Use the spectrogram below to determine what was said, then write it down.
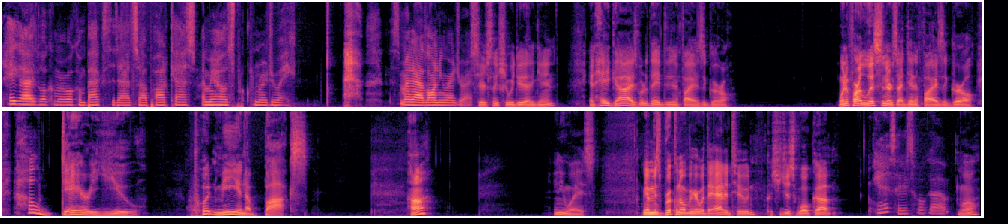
Hey guys, welcome or welcome back to the Dad Stop Podcast. I'm your host, Brooklyn Ridgeway. this is my dad, Lonnie Ridgeway. Seriously, should we do that again? And hey, guys, what do they identify as a girl? One of our listeners identify as a girl. How dare you put me in a box? Huh? Anyways, we have Miss Brooklyn over here with the attitude because she just woke up. Yes, I just woke up. Well,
